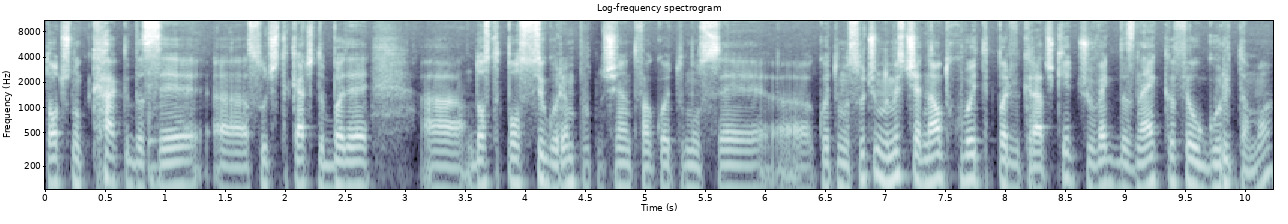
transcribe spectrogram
точно как да се а, случи така, че да бъде а, доста по-сигурен по отношение на това, което му се, а, което му се случи. Но мисля, че една от хубавите първи крачки е човек да знае какъв е алгоритъма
